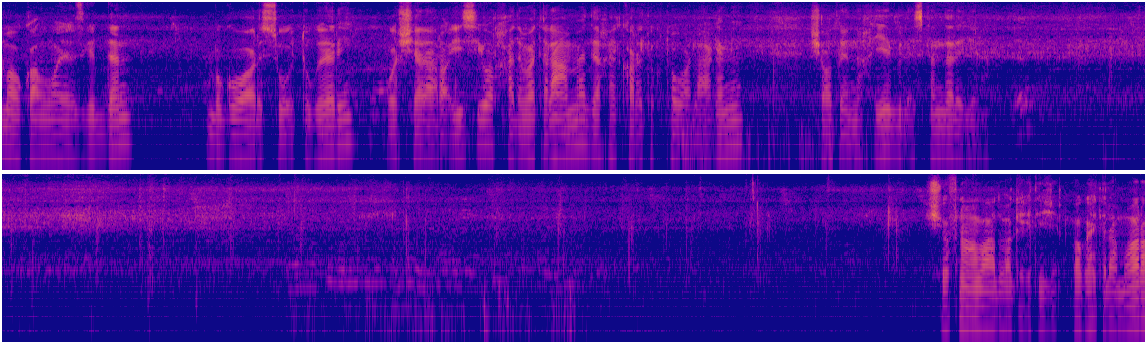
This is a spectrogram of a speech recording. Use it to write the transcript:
موقع مميز جدا بجوار السوق التجاري والشارع الرئيسي والخدمات العامة داخل قرية أكتوبر العجمي. شاطئ النخيل بالإسكندرية. شفنا مع بعض واجهة واجهة العمارة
